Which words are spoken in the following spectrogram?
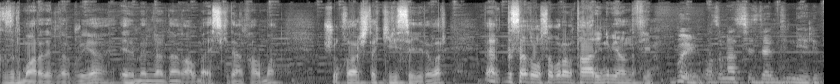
Kızıl Mağara dediler buraya. Ermenilerden kalma, eskiden kalma. Şu karşıda kilise yeri var. Ben kısa da olsa buranın tarihini bir anlatayım. Buyur o zaman sizden dinleyelim.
